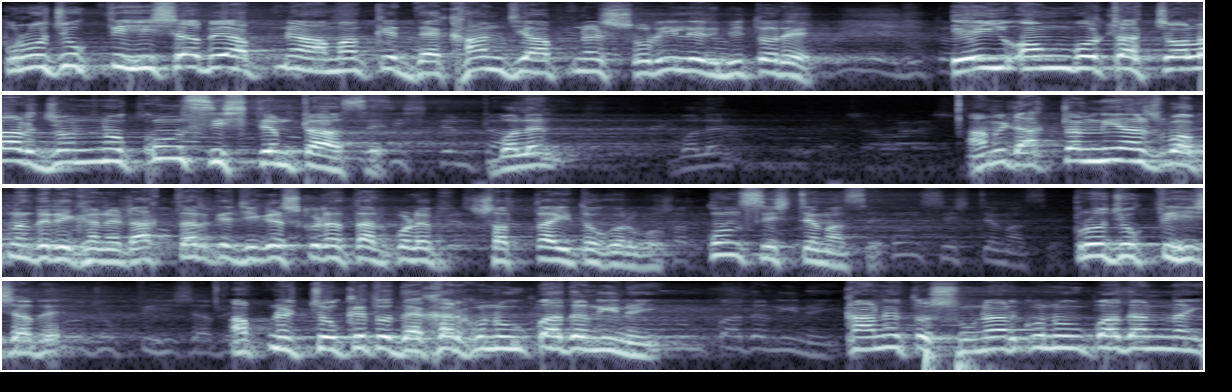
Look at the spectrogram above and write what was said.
প্রযুক্তি হিসাবে আপনি আমাকে দেখান যে আপনার শরীরের ভিতরে এই অঙ্গটা চলার জন্য কোন সিস্টেমটা আছে। বলেন। আমি ডাক্তার নিয়ে আসব আপনাদের এখানে, ডাক্তারকে জিজ্ঞেস করে তারপরে সত্যায়িত করব। কোন সিস্টেম আছে? প্রযুক্তি হিসাবে। আপনার চোখে তো দেখার কোনো উপাদানই নেই। কানে তো শোনার কোনো উপাদান নাই,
